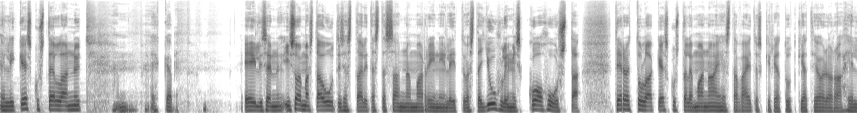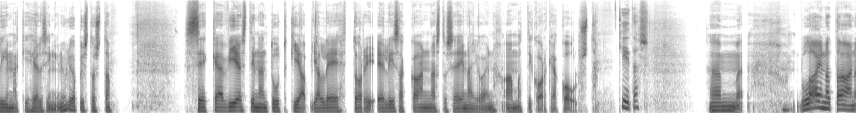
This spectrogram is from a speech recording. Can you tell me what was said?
Eli keskustellaan nyt mm, ehkä eilisen isoimmasta uutisesta, eli tästä Sanna Mariniin liittyvästä juhlimiskohusta. Tervetuloa keskustelemaan aiheesta väitöskirjatutkija Teodora Helimäki Helsingin yliopistosta sekä viestinnän tutkija ja lehtori Elisa Kannasto Seinäjoen ammattikorkeakoulusta. Kiitos. Öm, lainataan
